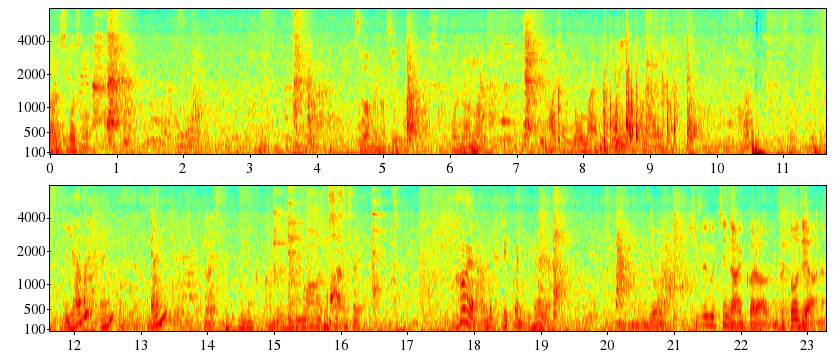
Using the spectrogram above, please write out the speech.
俺俺すごいすごい。ツバメの巣？これなんなのあれじゃお前ここにやぶ何これ何？どれ。えなんか虫刺された。歯やったらもっとでっかいのにでも傷口ないからブトジェはない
